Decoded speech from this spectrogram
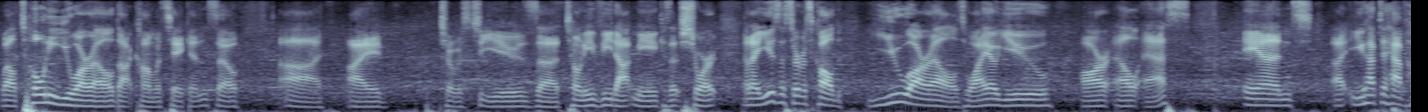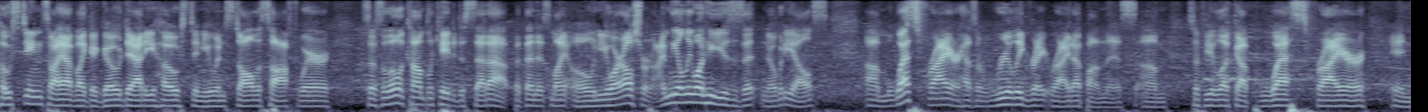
well, TonyURL.com was taken. So uh, I chose to use uh, TonyV.me because it's short. And I use a service called YOURLS, Y O U R L S. And uh, you have to have hosting. So I have like a GoDaddy host, and you install the software. So it's a little complicated to set up, but then it's my own URL shortener. I'm the only one who uses it, nobody else. Um, Wes Fryer has a really great write up on this. Um, so if you look up Wes Fryer in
